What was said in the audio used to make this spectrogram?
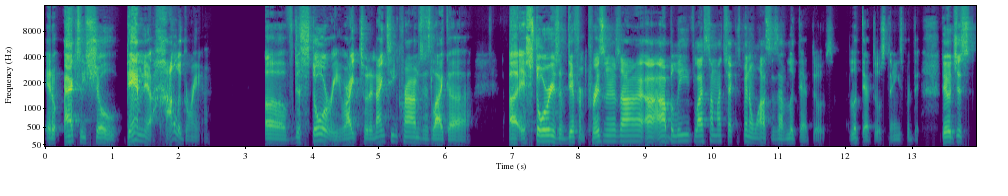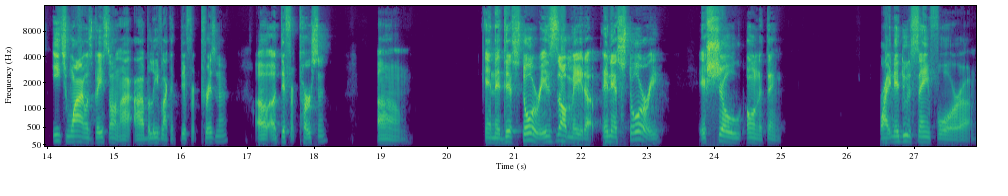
it'll actually show damn near a hologram of the story, right? So the 19 crimes is like a uh, it's stories of different prisoners. I, I, I believe last time I checked, it's been a while since I've looked at those looked at those things, but they, were just each wine was based on I, I believe like a different prisoner, uh, a different person, um, and their story. This is all made up, and their story is showed on the thing, right? And they do the same for um,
